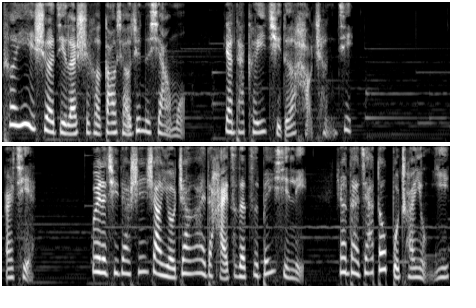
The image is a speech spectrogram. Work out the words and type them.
特意设计了适合高桥君的项目，让他可以取得好成绩。而且，为了去掉身上有障碍的孩子的自卑心理，让大家都不穿泳衣，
